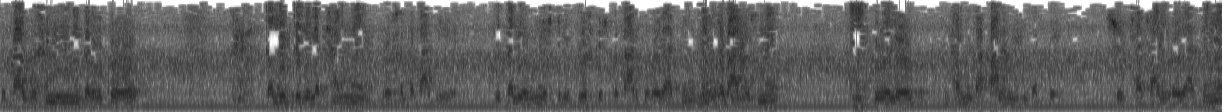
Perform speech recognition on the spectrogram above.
तो काभूषण जी ने गरुड़ को कलयुग के जो लक्षण हैं, वो सब बता दिए। कि कलयुग में स्त्री पुरुष किस प्रकार के हो जाते हैं उसके बाद उसमें वे लोग धर्म का पालन नहीं करते। स्वेच्छाचारी हो जाते हैं,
